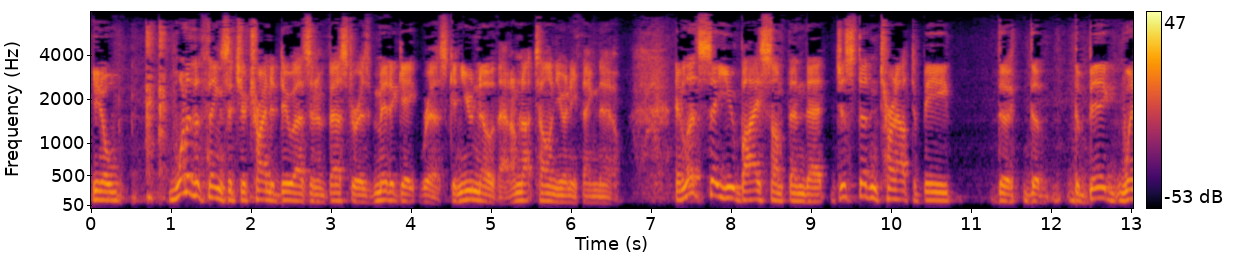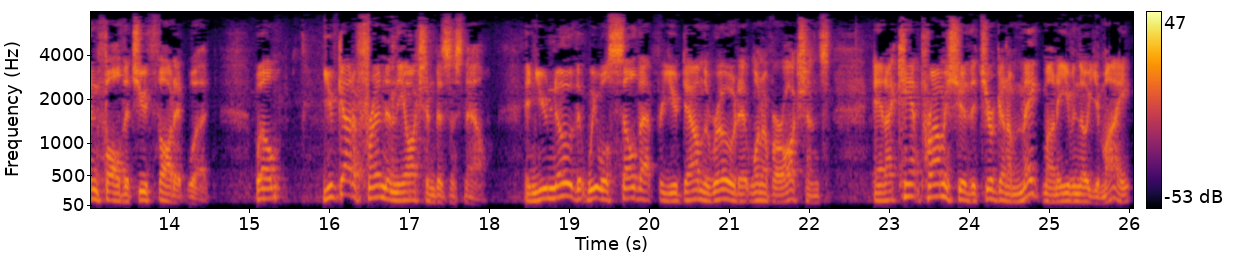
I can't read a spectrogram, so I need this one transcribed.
you know, one of the things that you're trying to do as an investor is mitigate risk, and you know that. I'm not telling you anything new. And let's say you buy something that just doesn't turn out to be the the the big windfall that you thought it would. Well, you've got a friend in the auction business now, and you know that we will sell that for you down the road at one of our auctions. And I can't promise you that you're going to make money, even though you might,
